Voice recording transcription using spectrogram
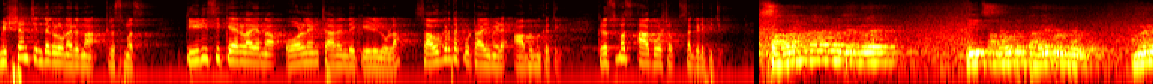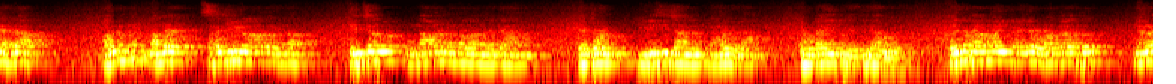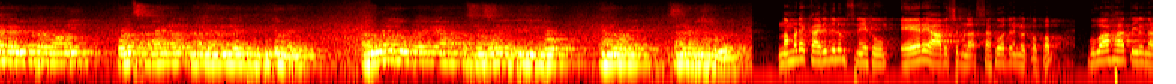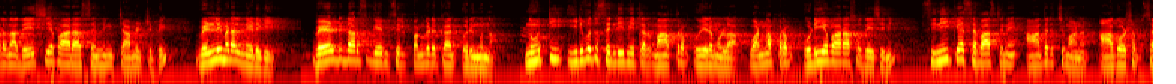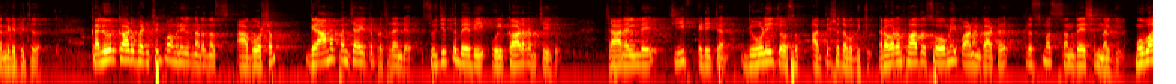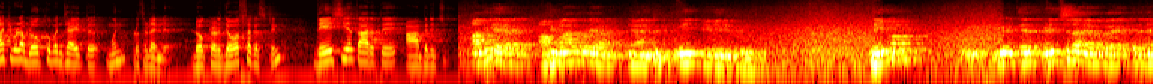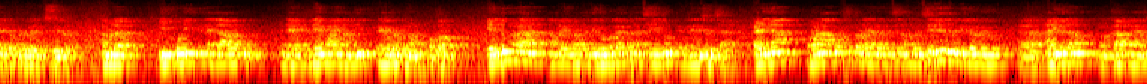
Mission ചിന്തകൾ ഉണരുന്ന Christmas T D C Kerala എന്ന online ചാനലിന്റെ കീഴിലുള്ള സൗഹൃദ കൂട്ടായ്മയുടെ ആഭിമുഖ്യത്തിൽ ക്രിസ്മസ് ആഘോഷം സംഘടിപ്പിച്ചു. സാധാരണക്കാരായുള്ള ജനങ്ങളെ ഈ സമൂഹത്തിൽ തടയപ്പെടുമ്പോൾ അങ്ങനെയല്ല അവരും നമ്മുടെ സഹജീവികളാണ് എന്ന തിരിച്ചറിവ് ഉണ്ടാകണമെന്നുള്ള നിലയ്ക്കാണ് എപ്പോഴും ടി ഡി സി ചാനലും ഞങ്ങളുമെല്ലാം കൂട്ടായി പ്രയത്നിക്കാറുള്ളത് അതിന്റെ ഭാഗമായി കഴിഞ്ഞ ഓണക്കാലത്ത് ഞങ്ങളുടെ കഴിവിന്റെ പരമാവധി ഉള്ള സഹായങ്ങൾ ഞങ്ങൾ ജനങ്ങളിലേക്ക് എത്തിക്കുകയുണ്ടായി അതുപോലെ ഒരു കൂട്ടായ്മയാണ് ക്രിസ്മസ് എത്തിയിരിക്കുമ്പോൾ ഞങ്ങളിവിടെ സംഘടിപ്പിച്ചിട്ടുള്ളത്. നമ്മുടെ കരുതലും സ്നേഹവും ഏറെ ആവശ്യമുള്ള സഹോദരങ്ങൾക്കൊപ്പം ഗുവാഹത്തിയിൽ നടന്ന ദേശീയ പാരാ സ്വിമ്മിംഗ് ചാമ്പ്യൻഷിപ്പിൽ വെള്ളി മെഡൽ നേടുകയും വേൾഡ് ഡർഫ് ഗെയിംസിൽ പങ്കെടുക്കാൻ ഒരുങ്ങുന്ന നൂറ്റി ഇരുപത് സെന്റിമീറ്റർ മാത്രം ഉയരമുള്ള വണ്ണപ്പുറം ഒടിയപാറ സ്വദേശിനി സിനി കെ സെബാസ്റ്റിനെ ആദരിച്ചുമാണ് ആഘോഷം സംഘടിപ്പിച്ചത്. കലൂർക്കാട് പെൻഷൻ ഭവനിൽ നടന്ന ആഘോഷം ഗ്രാമപഞ്ചായത്ത് പ്രസിഡന്റ് സുജിത്ത് ബേബി ഉദ്ഘാടനം ചെയ്തു. ചാനലിന്റെ ചീഫ് എഡിറ്റർ ജോളി ജോസഫ് അധ്യക്ഷത വഹിച്ചു. Reverend father Somi Panankattu Christmas സന്ദേശം നൽകി. മൂവാറ്റുപുഴ ബ്ലോക്ക് പഞ്ചായത്ത് മുൻ പ്രസിഡന്റ് ഡോക്ടർ ജോസ് അഗസ്റ്റിൻ ദേശീയ താരത്തെ ആദരിച്ചു. അതിലേറെ അഭിമാനത്തോടെയാണ് ഞാൻ വേദിയിൽ നിൽക്കുന്നത് ദൈവം വിളിച്ച- വിളിച്ചത നേരം വരെ തിരഞ്ഞെടുക്കപ്പെട്ടവരെ ചെയ്തു. നമ്മൾ ഈ കൂടിയിരിക്കുന്ന എല്ലാവർക്കും എന്റെ ഹൃദയമായ നന്ദി രേഖപ്പെടുത്തുകയാണ് ഒപ്പം എന്തുകൊണ്ടാണ് നമ്മൾ ഈ പദ്ധതി രൂപകൽപ്പന ചെയ്തു എന്നതിനെ ചോദിച്ചാൽ കഴിഞ്ഞ ഓണാഘോഷത്തോടനുബന്ധിച്ച് നമ്മൾ ചെറിയ രീതിയിലൊരു ആ,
